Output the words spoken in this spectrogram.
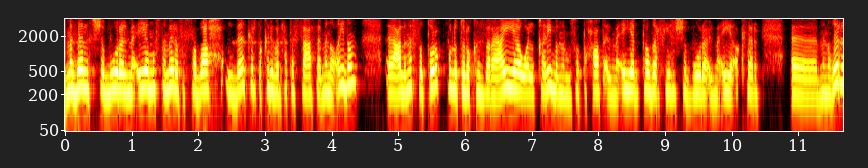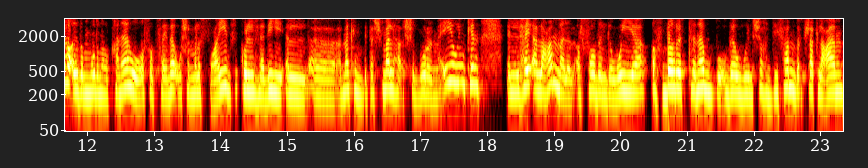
ما زالت الشبورة المائية مستمرة في الصباح الباكر تقريبا حتى الساعة 8 أيضا آه، على نفس الطرق كل الطرق الزراعية والقريبة من المسطحات المائية. بتظهر فيها الشبورة المائية أكثر من غيرها أيضا مدن القناة ووسط سيناء وشمال الصعيد. كل هذه الأماكن بتشملها الشبورة المائية ويمكن الهيئة العامة للأرصاد الجوية أصدرت تنبؤ جوي لشهر ديسمبر بشكل عام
